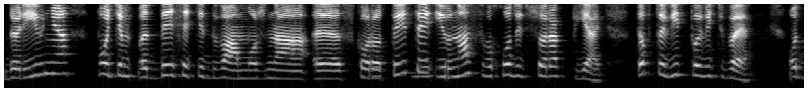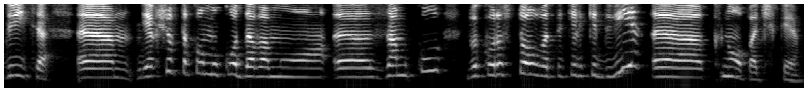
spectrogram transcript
дорівнює. Потім е, 10 і 2 можна е, скоротити, і у нас виходить 45. Тобто відповідь В. От дивіться, е, якщо в такому кодовому е, замку використовувати тільки дві е, кнопочки,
